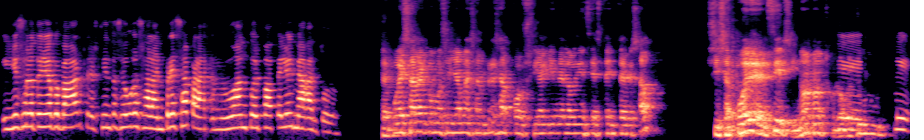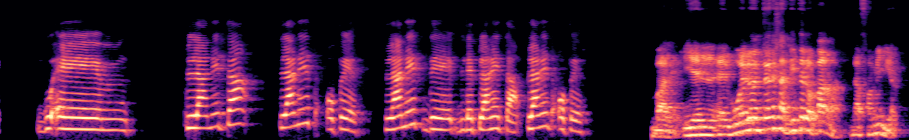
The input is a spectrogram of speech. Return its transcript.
y yo solo he tenido que pagar 300 euros a la empresa para que me muevan todo el papeleo y me hagan todo. ¿Se puede saber cómo se llama esa empresa por si alguien de la audiencia está interesado? Si se puede decir, si no, no. Lo sí, que tú... sí. Eh, planeta, Planet Oper. Planet de, de, planeta, Planet Oper. Vale, y el, el, vuelo entonces a ti te lo paga la familia.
